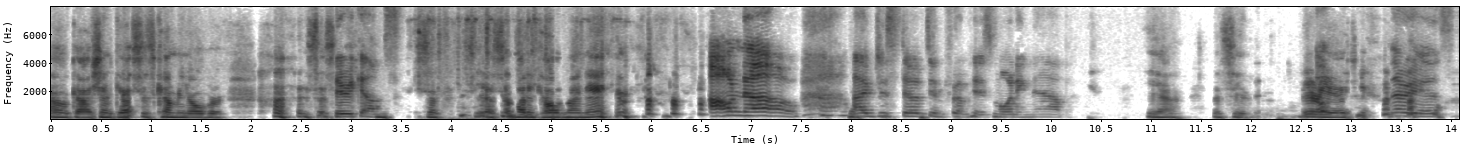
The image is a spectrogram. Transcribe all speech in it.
oh gosh, and Gus is coming over. Says, Here he comes. So, yeah, somebody called my name. oh no, I've disturbed him from his morning nap. Yeah, let's see. There oh, he is. there he is.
